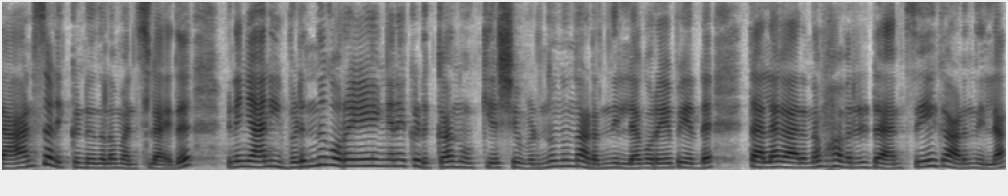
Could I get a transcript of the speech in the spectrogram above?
ഡാൻസ് കളിക്കുന്നുണ്ട് എന്നുള്ളത് മനസ്സിലായത്. പിന്നെ ഞാൻ ഇവിടുന്ന് കുറേ ഇങ്ങനെയൊക്കെ എടുക്കാൻ നോക്കി. പക്ഷെ ഇവിടെ ഒന്നും നടന്നില്ല. കുറേ പേരുടെ തല കാരണം അവരുടെ ഡാൻസേ കാണുന്നില്ല.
